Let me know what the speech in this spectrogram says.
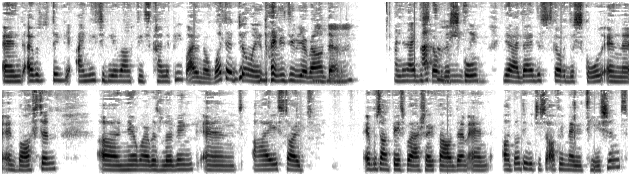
And I was thinking, I need to be around these kind of people. I don't know what they're doing, but I need to be around mm-hmm. them. And then I discovered the school. Yeah, then I discovered the school in uh, in Boston, uh, near where I was living, and I started. It was on Facebook actually. I found them, and although they were just offering meditations,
